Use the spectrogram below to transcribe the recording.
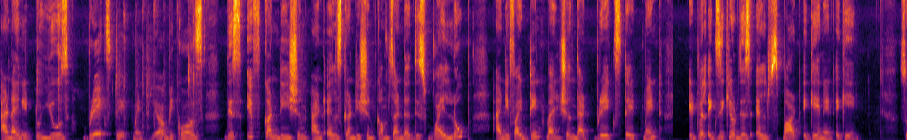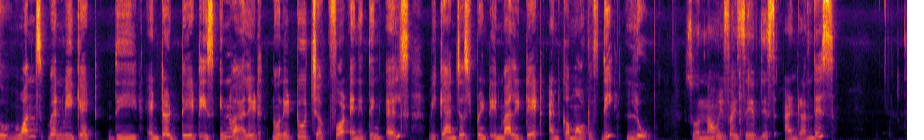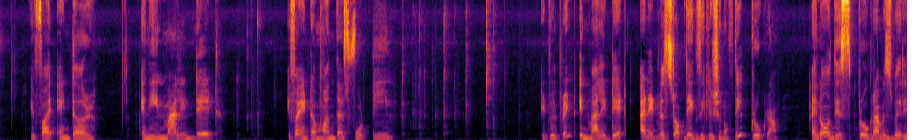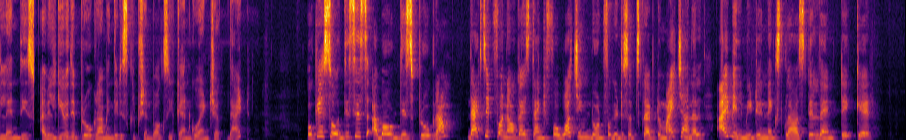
and I need to use break statement here because this if condition and else condition comes under this while loop and if I didn't mention that break statement it will execute this else part again and again. So once when we get the entered date is invalid, no need to check for anything else. We can just print invalid date and come out of the loop. So now if I save this and run this, if I enter any invalid date, if I enter month as 14, it will print invalid date and it will stop the execution of the program. I know this program is very lengthy. So I will give you the program in the description box. You can go and check that. Okay, so this is about this program. That's it for now guys. Thank you for watching. Don't forget to subscribe to my channel. I will meet you in next class. Till then, take care.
